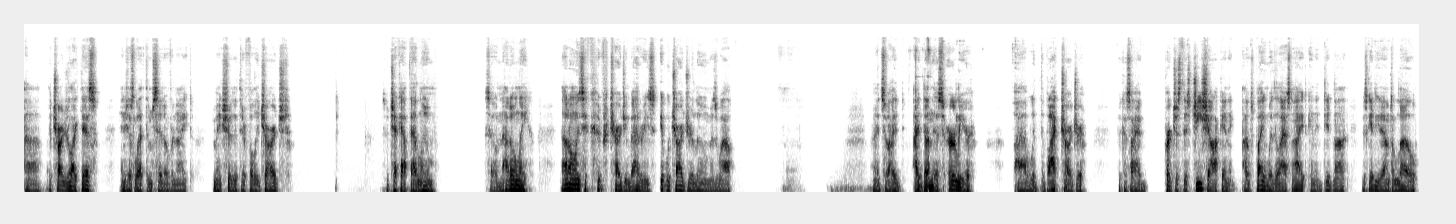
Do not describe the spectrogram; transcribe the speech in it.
uh, a charger like this and just let them sit overnight. Make sure that they're fully charged. So check out that lume. So not only not only is it good for charging batteries, it will charge your lume as well. Right. So I I'd done this earlier uh, with the black charger because I had purchased this G Shock and it, I was playing with it last night and it did not was getting down to low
